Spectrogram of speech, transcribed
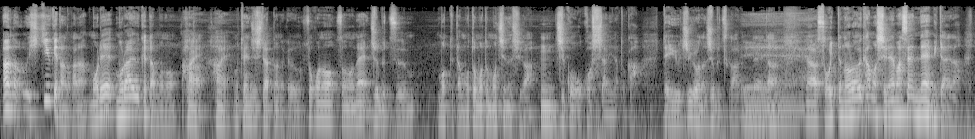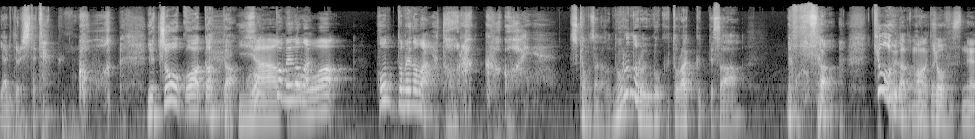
あの引き受けたのかな？もれもらい受けたものとか、はいはい。も展示してあったんだけどそこのそのね呪物持ってたもともと持ち主がうん。事故を起こしたりだとかっていう重要な呪物があるんで、だからだからそういった呪いかもしれませんねみたいなやり取りしてて。いや超怖かった。いやーほんと目の前。怖っ。ほんと目の前。トラックは怖いね。しかもさなんかノロノロ動くトラックってさでもさ恐怖なのまあ恐怖ですね。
